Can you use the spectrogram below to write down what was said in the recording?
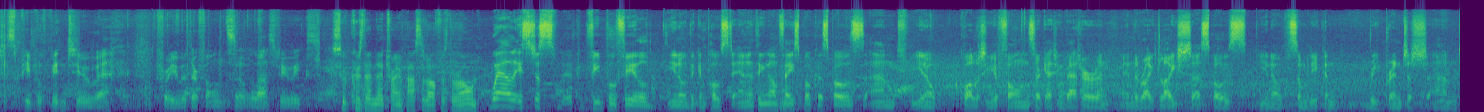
just people have been too uh, free with their phones over the last few weeks. So, because then they try and pass it off as their own. Well, it's just people feel you know they can post anything on Facebook, I suppose, and you know quality of phones are getting better and in the right light. I suppose you know somebody can reprint it and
